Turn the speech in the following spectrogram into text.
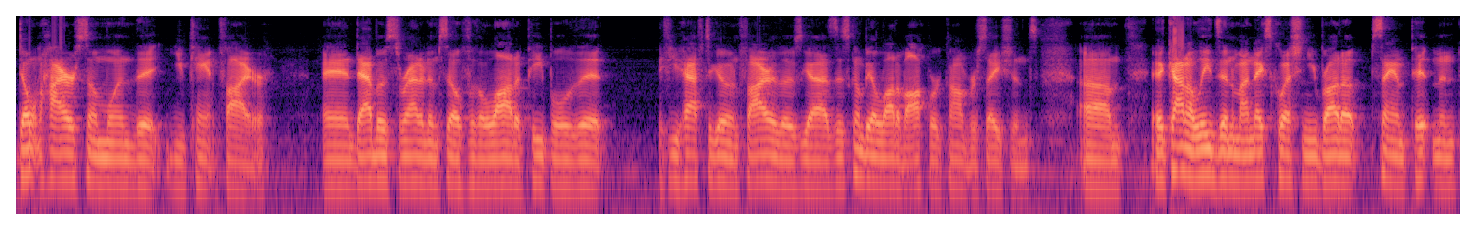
don't hire someone that you can't fire. And Dabo surrounded himself with a lot of people that if you have to go and fire those guys, there's going to be a lot of awkward conversations. Um, it kind of leads into my next question. You brought up Sam Pittman.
